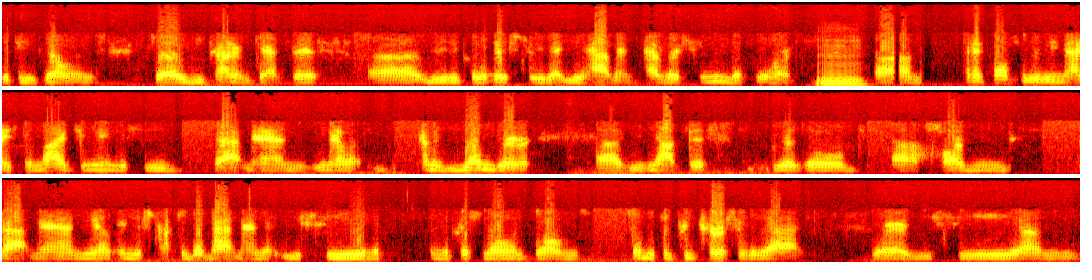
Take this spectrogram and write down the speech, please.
with these villains. So you kind of get this uh, really cool history that you haven't ever seen before. Mm. Um, and it's also really nice, in my opinion, to see Batman, you know, kind of younger. Uh, he's not this grizzled, uh, hardened Batman, you know, indestructible Batman that you see in the, in the Chris Nolan films. So it's almost a precursor to that, where you see, um,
